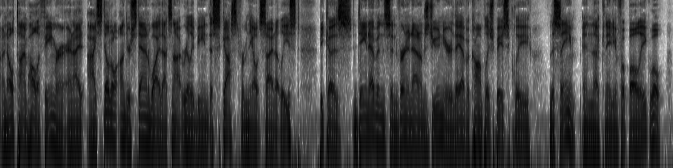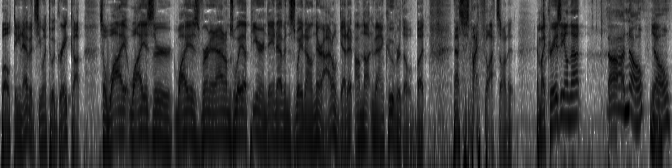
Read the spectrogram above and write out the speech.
an all-time Hall of Famer, and I I still don't understand why that's not really being discussed from the outside, at least, because Dane Evans and Vernon Adams Jr. they have accomplished basically the same in the Canadian Football League. Well, well, Dane Evans, he went to a Grey Cup. So why why is there why is Vernon Adams way up here and Dane Evans is way down there? I don't get it. I'm not in Vancouver though, but that's just my thoughts on it. Am I crazy on that? Uh no, Yeah. no.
